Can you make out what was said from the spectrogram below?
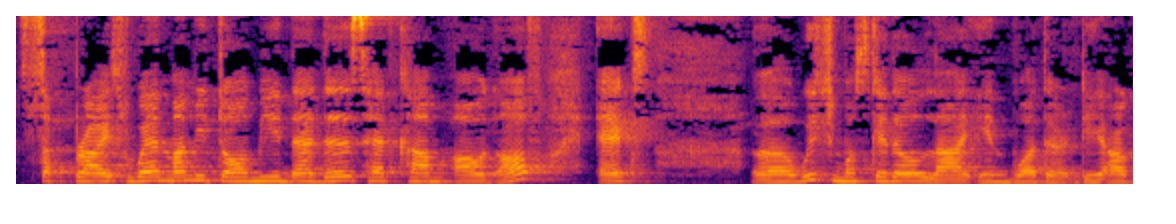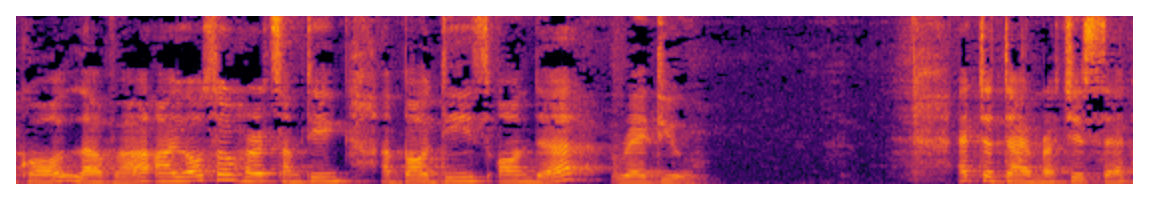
surprised when mommy told me that this had come out of eggs uh, which mosquito lie in water. They are called larvae. I also heard something about these on the radio. At the time, Rajesh said,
